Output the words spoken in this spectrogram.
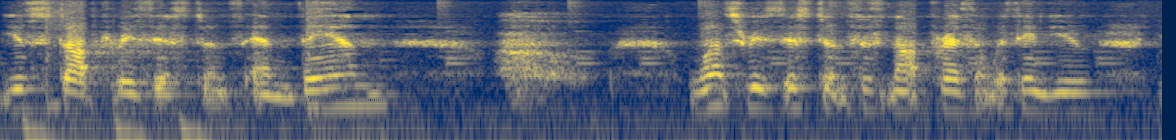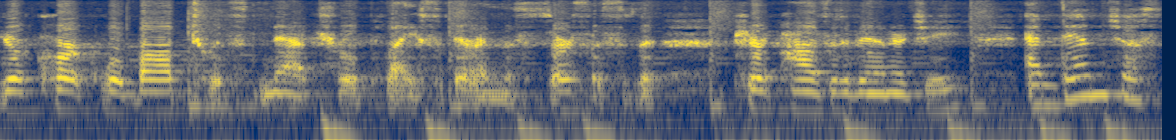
you've stopped resistance. And then, oh, once resistance is not present within you, your cork will bob to its natural place there in the surface of the pure positive energy. And then just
